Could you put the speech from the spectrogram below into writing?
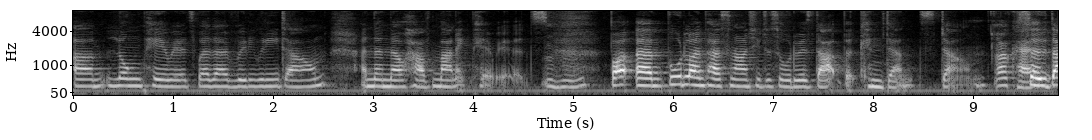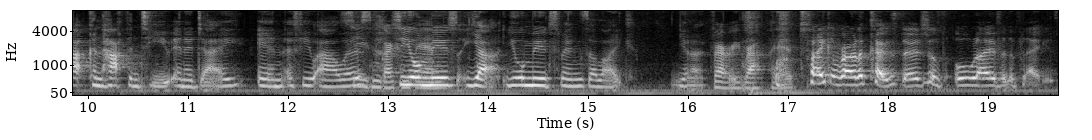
um, long periods where they're really, really down, and then they'll have manic periods. But um, borderline personality disorder is that, but condensed down. Okay. So that can happen to you in a day, in a few hours. can go so your moods, yeah, your mood swings are like, you know, Very rapid. it's like a roller coaster. It's just all over the place.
